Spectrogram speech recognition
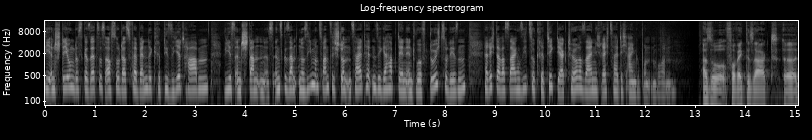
die Entstehung des Gesetzes auch so, dass Verbände kritisiert haben, wie es entstanden ist. Insgesamt nur 27 Stunden Zeit hätten sie gehabt, den Entwurf durchzulesen. Herr Richter, was sagen Sie zur Kritik, die Akteure seien nicht rechtzeitig eingebunden worden? Also vorweg gesagt, äh,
